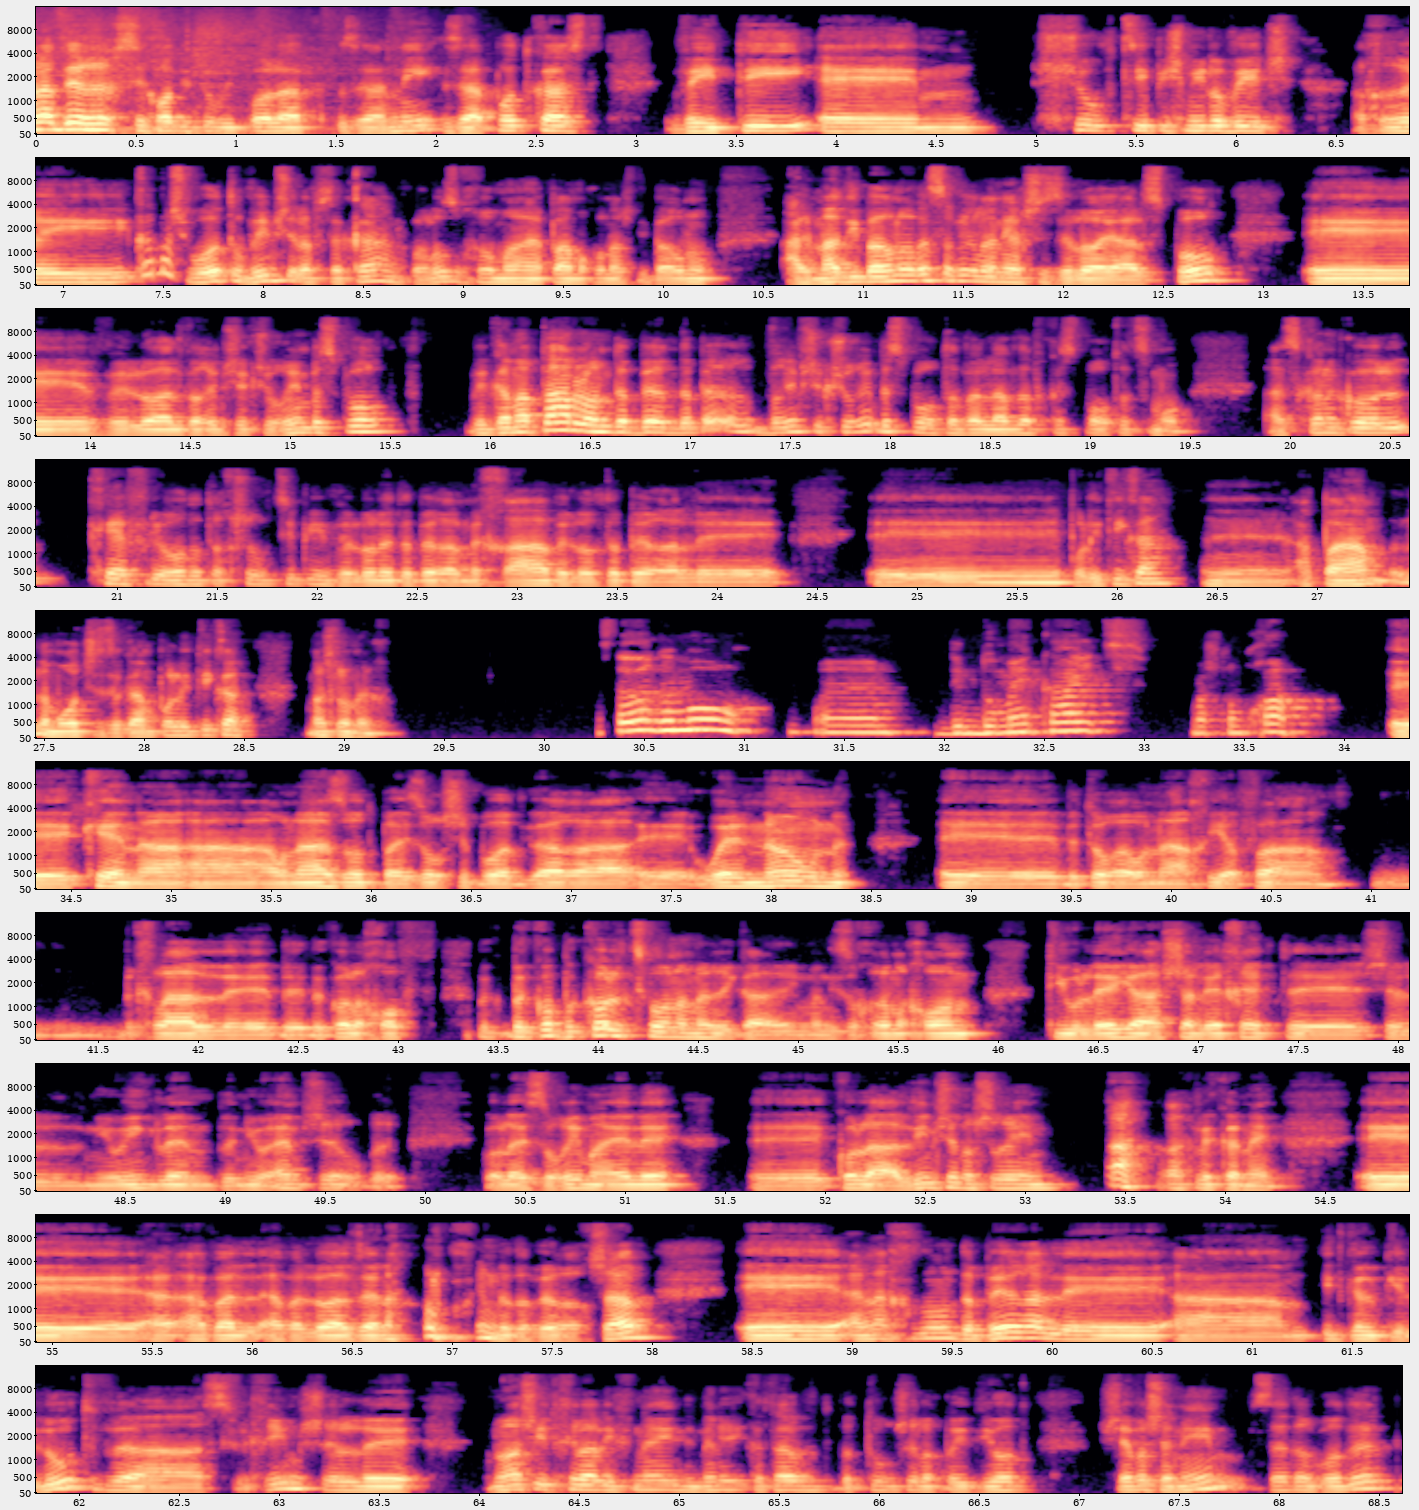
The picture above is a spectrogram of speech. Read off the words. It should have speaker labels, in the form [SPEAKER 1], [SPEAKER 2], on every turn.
[SPEAKER 1] על הדרך, שיחות איתו מפולק, זה אני, זה הפודקאסט, ואיתי אה, שוב ציפי שמילוביץ', אחרי כמה שבועות טובים של הפסקה, אני כבר לא זוכר מה היה הפעם האחרונה שדיברנו, על מה דיברנו, אבל סביר להניח שזה לא היה על ספורט, אה, ולא על דברים שקשורים בספורט, וגם הפעם לא נדבר, נדבר על דברים שקשורים בספורט, אבל לאו דווקא ספורט עצמו. אז קודם כל, כיף לראות אותך שוב ציפי, ולא לדבר על מחאה ולא לדבר על אה, אה, פוליטיקה הפעם, למרות שזה גם פוליטיקה, מה שלומך?
[SPEAKER 2] בסדר גמור, אה, דמדומי קיץ, מה שלומך?
[SPEAKER 1] אה, כן, העונה הזאת באזור שבו את גרה, אה, well known בתור העונה הכי יפה בכלל בכל החוף, בכל, בכל צפון אמריקה, אם אני זוכר נכון, טיולי השלכת של ניו אינגלנד וניו המשר וכל האזורים האלה, כל העלים שנושרים, אה, רק לקנא. אבל, אבל לא על זה אנחנו הולכים לדבר עכשיו. אה, אנחנו נדבר על אה, ההתגלגלות והספיחים של אה, תנועה שהתחילה לפני, נדמה לי כתבת בטור שלך בידיעות שבע שנים, סדר גודל,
